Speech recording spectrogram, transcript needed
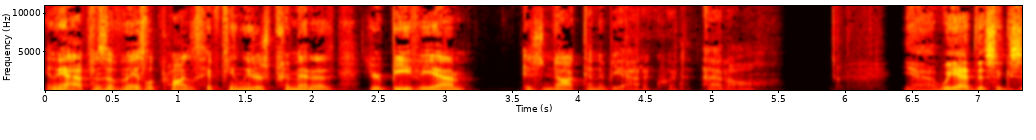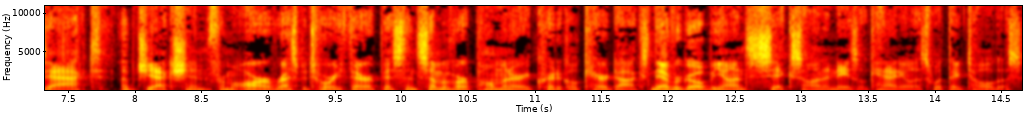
In the absence of nasal prongs 15 liters per minute, your BVM is not going to be adequate at all. Yeah, we had this exact objection from our respiratory therapists and some of our pulmonary critical care docs. Never go beyond six on a nasal cannula is what they told us.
